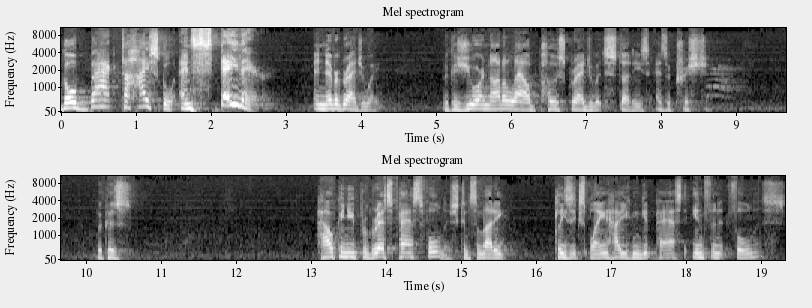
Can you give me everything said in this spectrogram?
Go back to high school and stay there and never graduate because you are not allowed postgraduate studies as a Christian. Because how can you progress past fullness? Can somebody please explain how you can get past infinite fullness?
